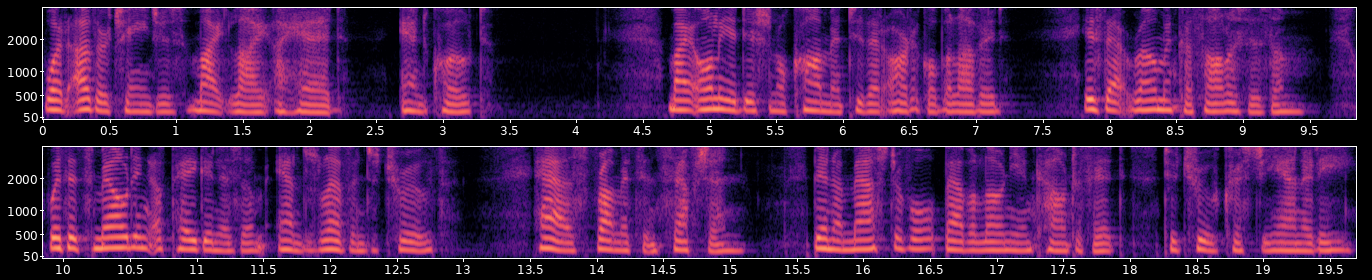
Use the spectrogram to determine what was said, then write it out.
what other changes might lie ahead? My only additional comment to that article, beloved, is that Roman Catholicism, with its melding of paganism and leavened truth, has, from its inception, been a masterful Babylonian counterfeit to true Christianity.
